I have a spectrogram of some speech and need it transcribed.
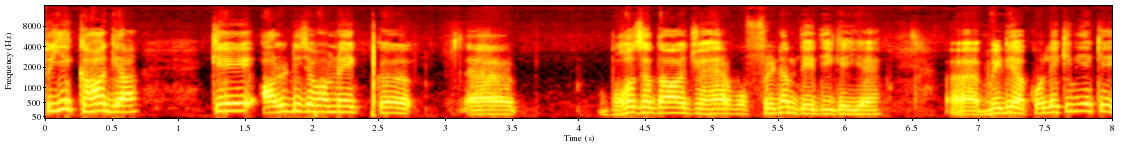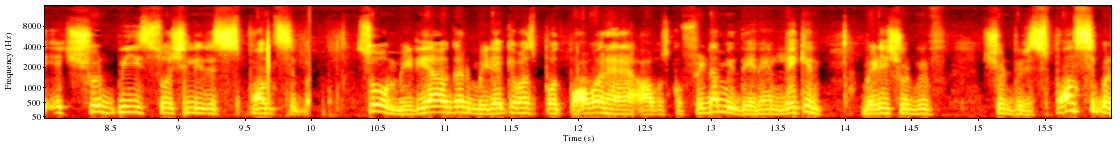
तो ये कहा गया कि ऑलरेडी जब हमने एक बहुत ज़्यादा जो है वो फ्रीडम दे दी गई है मीडिया को, लेकिन ये कि it should be socially responsible so media अगर मीडिया के पास बहुत पावर है, आप उसको फ्रीडम भी दे रहे हैं, लेकिन media should be should be responsible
